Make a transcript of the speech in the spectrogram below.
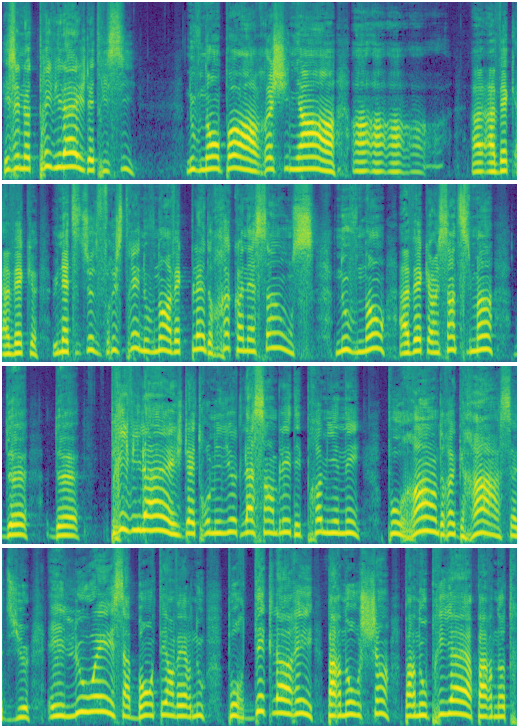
Et c'est notre privilège d'être ici. Nous venons pas en rechignant, avec, une attitude frustrée, nous venons avec plein de reconnaissance. Nous venons avec un sentiment de, privilège d'être au milieu de l'assemblée des premiers-nés pour rendre grâce à Dieu et louer sa bonté envers nous, pour déclarer par nos chants, par nos prières, par notre,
